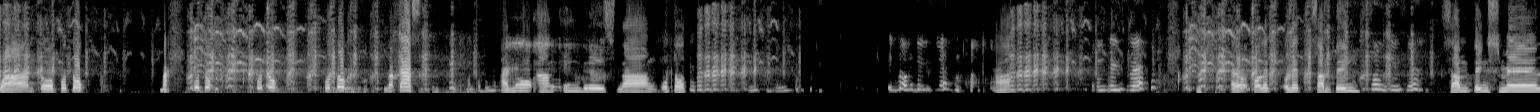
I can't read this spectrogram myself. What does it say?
One, two, putok. Ma, putok, putok, putok, lakas. Ano ang English ng utot? If something smell. Ha? Something smell. Ayo, ulit, ulit, something. Something smell. something smell.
